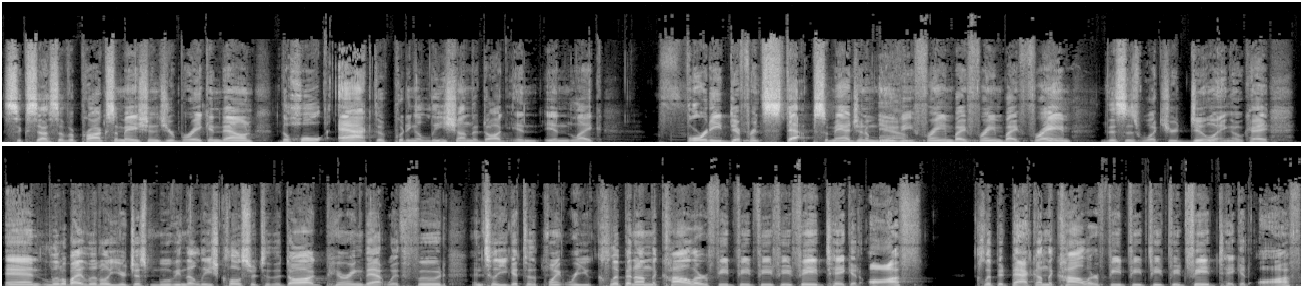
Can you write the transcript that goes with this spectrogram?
successive approximations. You're breaking down the whole act of putting a leash on the dog in in like 40 different steps. Imagine a movie Yeah. frame by frame by frame. This is what you're doing, okay? And little by little, you're just moving the leash closer to the dog, pairing that with food until you get to the point where you clip it on the collar, feed, feed, feed, feed, feed, take it off, clip it back on the collar, feed, feed, feed, feed, feed, take it off.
